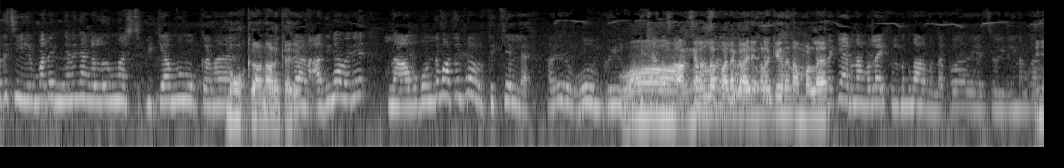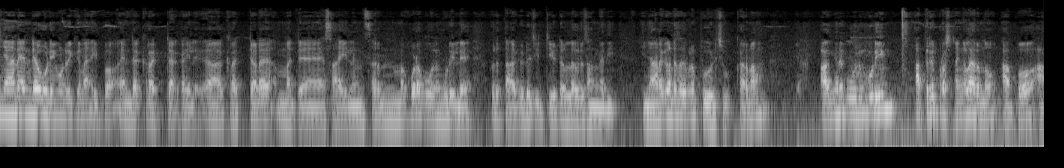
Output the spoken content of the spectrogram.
നമ്മളത് ചെയ്യുമ്പോ അതെങ്ങനെ ഞങ്ങളിൽ നിന്ന് നശിപ്പിക്കാമെന്ന് നോക്കണ നോക്കാണ്. ആൾക്കാര്. അതിനവര് നാവ് കൊണ്ട് മാത്രം പ്രവർത്തിക്കല്ല. അവരൊരു ഓ നമുക്ക് അങ്ങനെയുള്ള പല കാര്യങ്ങളൊക്കെയാണ് നമ്മളെ അതൊക്കെയാണ് നമ്മുടെ ലൈഫിൽ നമുക്ക് നടന്നത്. അപ്പൊ ഇനി ഞാൻ എന്റെ ഓടിക്കൊണ്ടിരിക്കുന്ന ഇപ്പൊ എന്റെ ക്രറ്റ കയ്യിൽ ക്രറ്റയുടെ മറ്റേ സൈലൻസറിന് കൂടെ പോലും കൂടി ഇല്ലേ ഒരു തകിട് ചുറ്റിയിട്ടുള്ള ഒരു സംഗതി. ഞാനൊക്കെ കണ്ട സമയം പേടിച്ചു. കാരണം അങ്ങനെ പോലും കൂടിയും അത്രയും പ്രശ്നങ്ങളായിരുന്നു. അപ്പോ ആ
